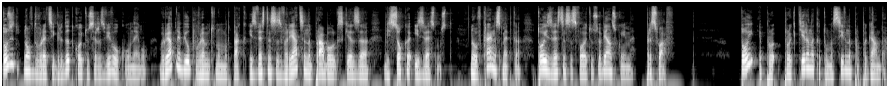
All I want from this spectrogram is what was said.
Този нов дворец и градът, който се развива около него – вероятно е бил по времето на Муртак, известен с вариация на прабългарския за висока известност. Но в крайна сметка той е известен със своето славянско име – Преслав. Той е про- проектирана като масивна пропаганда.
